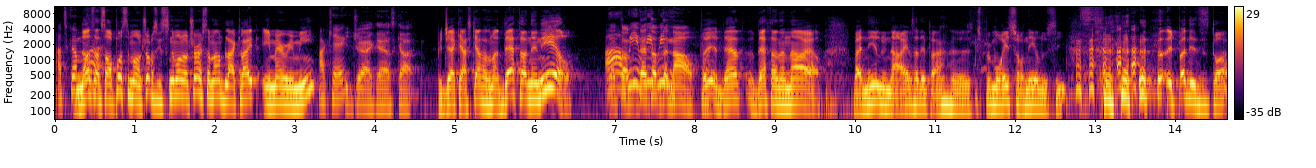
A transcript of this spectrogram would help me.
En tout cas, non, moi- ça sort pas Simon Locher parce que Simon Locher, c'est seulement Blacklight et Marry Me. OK. Puis Jack Ascot. Puis Jack Ascot, c'est seulement Death on the Nile. Ah Death on- oui, Death oui, of oui. the Nile. Sais, Death, Death on the Nile. Ben, Neil ou Nile, ça dépend. Euh, tu peux mourir sur Neil aussi. ça dépend des histoires.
